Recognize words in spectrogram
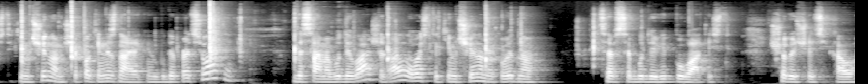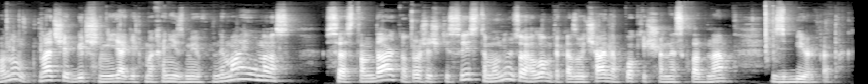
Ось таким чином, ще поки не знаю, як він буде працювати, де саме буде важіль, але ось таким чином, як видно, це все буде відбуватись. Що тут ще цікавого? Ну, наче більше ніяких механізмів немає у нас. Все стандартно, трошечки систему, ну і загалом така звичайна, поки що не складна збірка. Так.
